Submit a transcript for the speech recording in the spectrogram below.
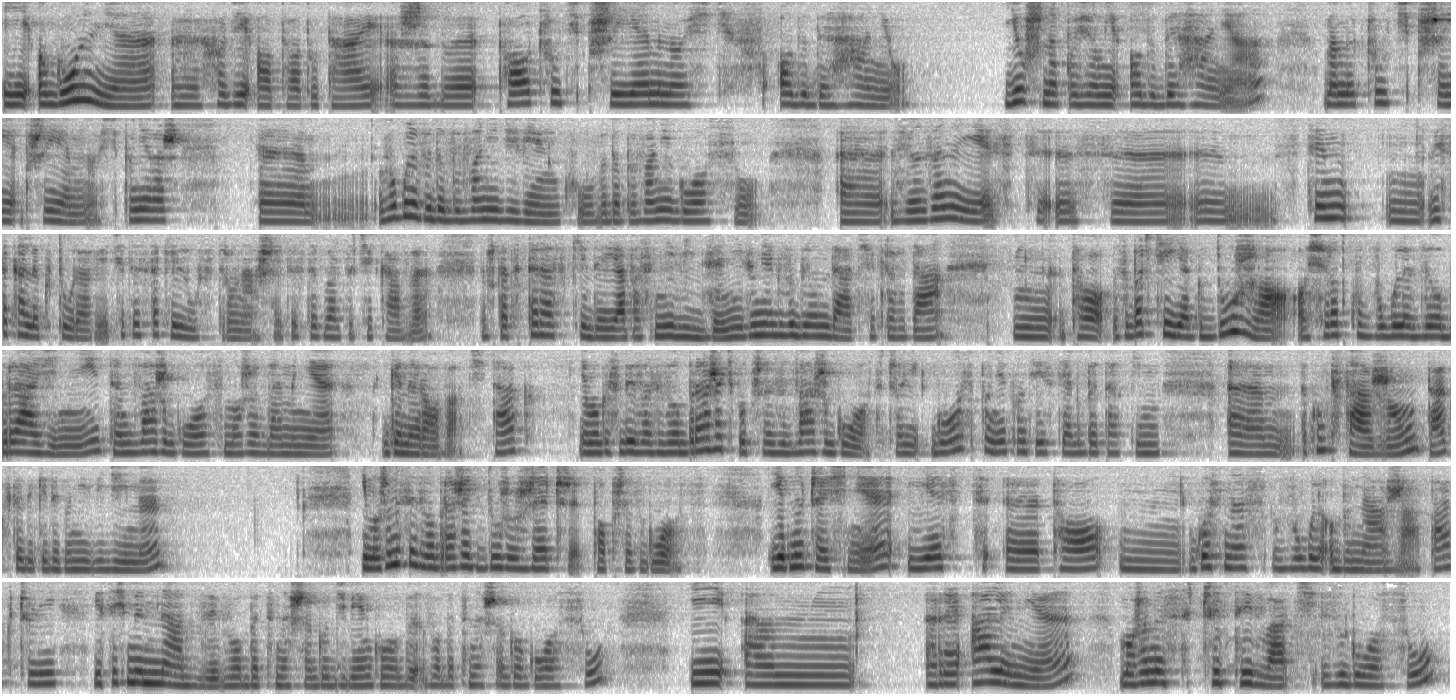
I ogólnie y, chodzi o to tutaj, żeby poczuć przyjemność w oddychaniu. Już na poziomie oddychania mamy czuć przyjemność, ponieważ w ogóle wydobywanie dźwięku, wydobywanie głosu e, związane jest z, z tym, mm, jest taka lektura, wiecie, to jest takie lustro nasze, to jest też bardzo ciekawe. Na przykład teraz, kiedy ja Was nie widzę, nie wiem jak wyglądacie, prawda, mm, to zobaczcie, jak dużo ośrodków w ogóle wyobraźni ten Wasz głos może we mnie generować, tak? Ja mogę sobie Was wyobrażać poprzez Wasz głos, czyli głos poniekąd jest jakby takim taką twarzą, tak, wtedy, kiedy go nie widzimy. I możemy sobie wyobrażać dużo rzeczy poprzez głos. Jednocześnie jest e, to, mm, głos nas w ogóle obnaża, tak? czyli jesteśmy nadzy wobec naszego dźwięku, wobec naszego głosu i um, realnie możemy sczytywać z głosu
